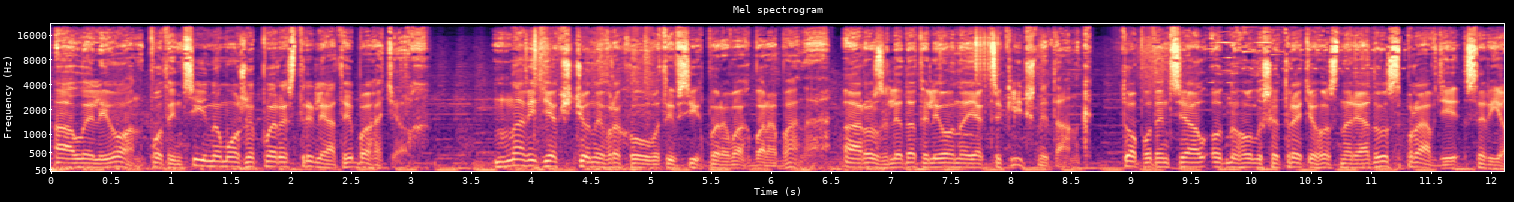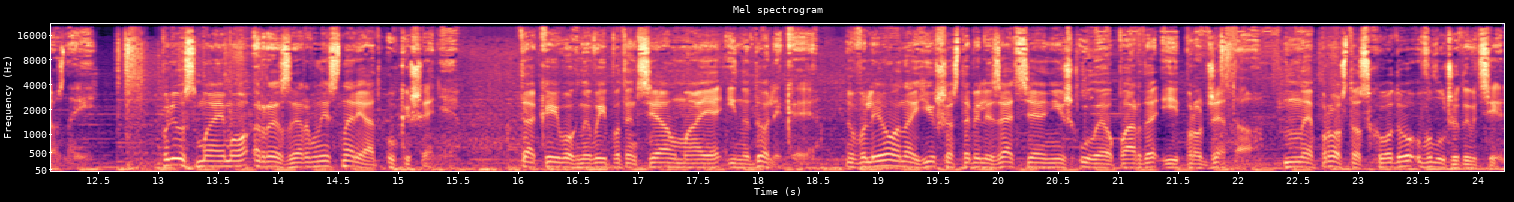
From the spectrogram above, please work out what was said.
але Ліон потенційно може перестріляти багатьох. Навіть якщо не враховувати всіх переваг барабана, а розглядати Ліона як циклічний танк, то потенціал одного лише третього снаряду справді серйозний. Плюс маємо резервний снаряд у кишені. Такий вогневий потенціал має і недоліки. В Леона гірша стабілізація, ніж у Леопарда і Проджето. Не просто сходу влучити в ціль.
